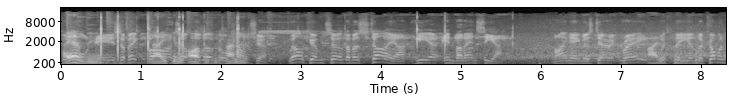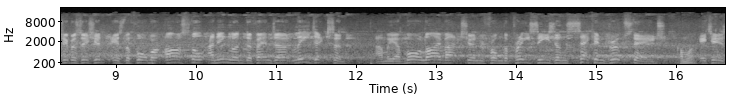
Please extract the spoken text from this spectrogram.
I am football is a big Nah, part you can of ask the local time, culture. Welcome to the Mestalla here in Valencia. My name is Derek Ray. Aye, With me really in the commentary position is the former Arsenal and England defender Lee Dixon. And we have more live action from the pre-season second group stage. Come on. It is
